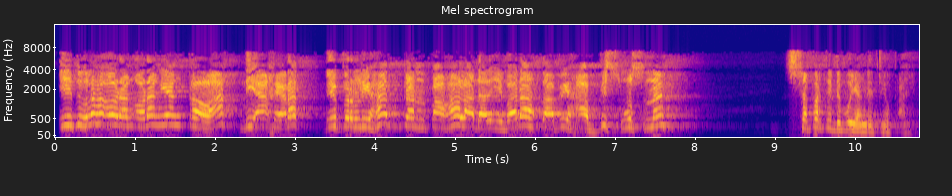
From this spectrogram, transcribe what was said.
Itulah orang-orang yang kelak di akhirat diperlihatkan pahala dari ibadah tapi habis musnah seperti debu yang ditiup angin.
